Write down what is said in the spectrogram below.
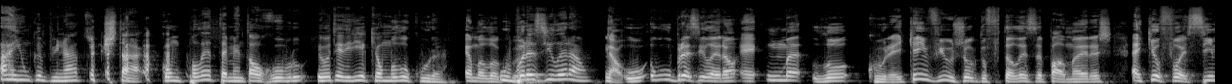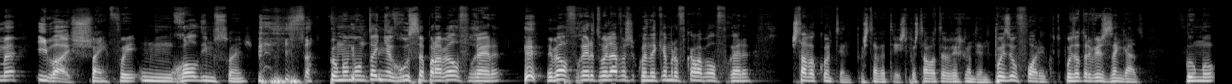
há aí um campeonato que está completamente ao rubro, eu até diria que é uma loucura. É uma O loucura. Brasileirão. Não, o, o Brasileirão é uma loucura. E quem viu o jogo do Fortaleza Palmeiras, aquilo foi cima e baixo. Bem, foi um rol de emoções. Exato. Foi uma montanha russa para a Bel Ferreira. A Bel Ferreira, tu olhavas, quando a câmara focava a Bel Ferreira, estava contente, depois estava triste, depois estava outra vez contente, depois eufórico, depois outra vez zangado. Foi uma-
